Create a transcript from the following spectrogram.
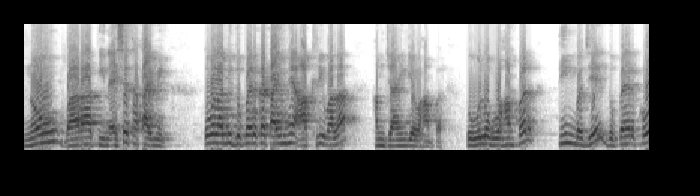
नौ, बारह, तीन, ऐसे था टाइमिंग तो बोला, अभी दोपहर का टाइम है, आखिरी वाला, हम जाएँगे वहाँ पर। तो वो लोग वहाँ पर तीन बजे दोपहर को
